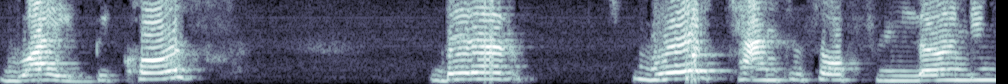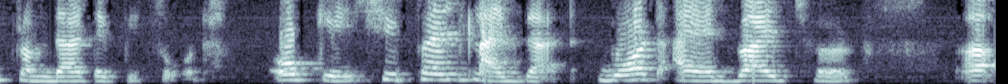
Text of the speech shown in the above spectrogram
Why? Because there are more chances of learning from that episode. Okay she felt like that. What i advised her uh,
